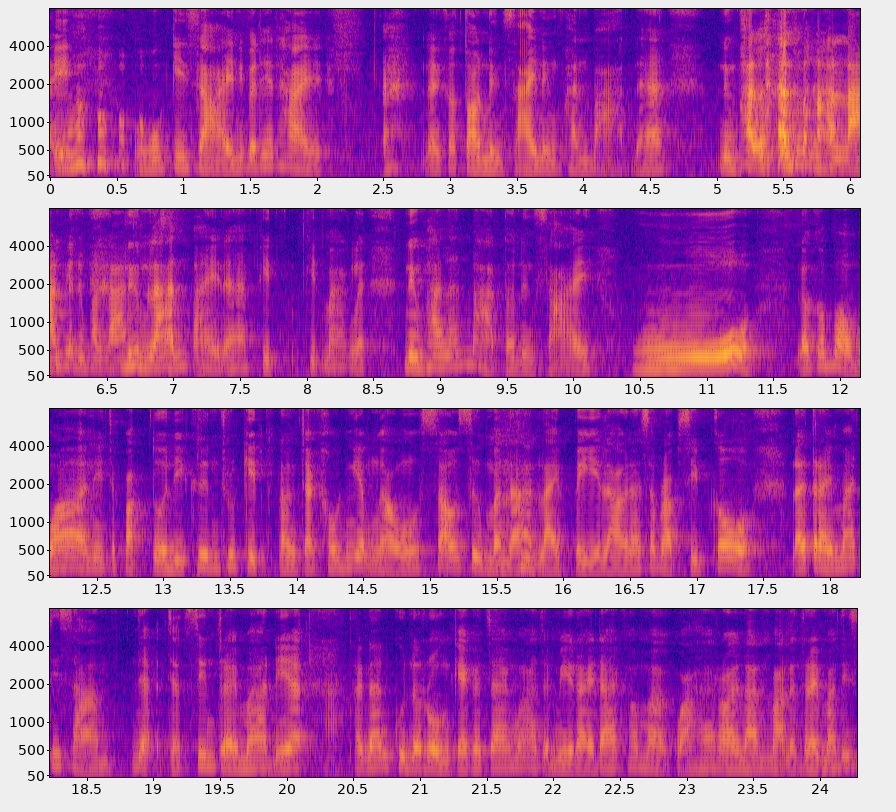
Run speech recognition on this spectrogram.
ย โอ้โหกี่สายนี่ประเทศไทย อะ นั่นก็ต่อหนึ่งสาย 1,000 บาทนะฮะ1,000 ล้านหนึ่งบาพัทนล้านพี่หนึ่งพันล้านลืมล้านไปนะฮะผิดผิดมากเลย 1,000 ล้านบาทต่อหนึ่งสายโอ้โหแล้วก็บอกว่านี่จะปรับตัวดีขึ้นธุรกิจหลังจากเขาเงียบเหงาเศร้าซึมมานานหลายปีแล้วนะสำหรับซิปโก้แล้วไตรมาสที่3เนี่ยจะสิ้นไตรมาสเนี้ยค่ะทางด้านคุณณรงค์แกก็แจ้งว่าจะมีรายได้เข้ามากว่า 500 ล้านบาท และไตรมาสที่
